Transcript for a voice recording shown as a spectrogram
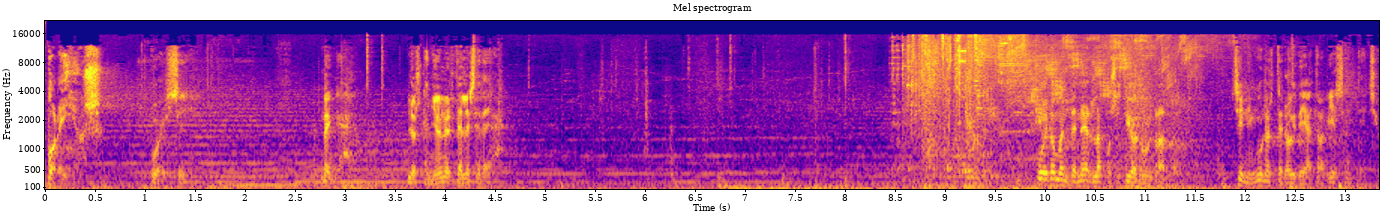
Por ellos. Pues sí. Venga, los cañones del SDA. Puedo mantener la posición un rato, si ningún asteroide atraviesa el techo.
